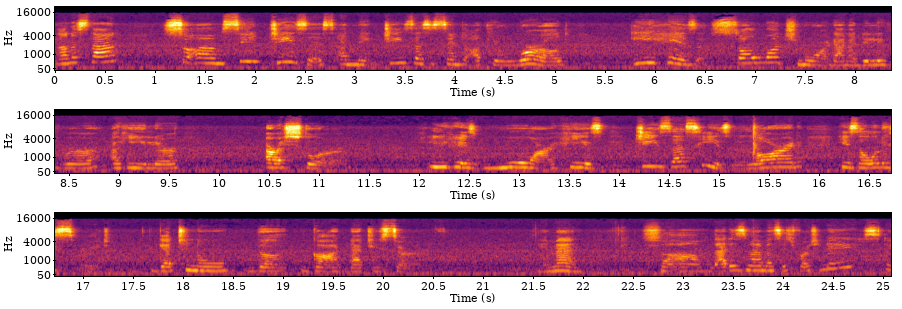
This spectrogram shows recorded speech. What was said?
You understand? So um, see Jesus and make Jesus the center of your world. He is so much more than a deliverer, a healer, a restorer. He is more. He is Jesus. He is Lord. He is the Holy Spirit. Get to know the God that you serve. Amen. So um, that is my message for today. Stay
